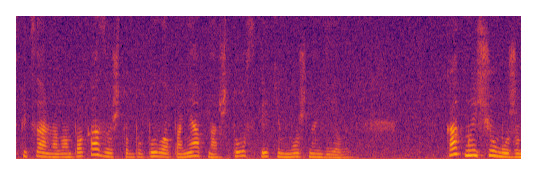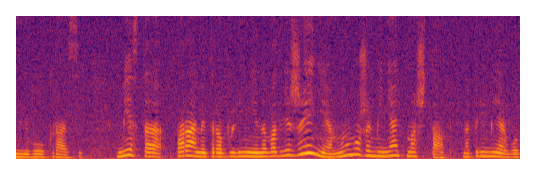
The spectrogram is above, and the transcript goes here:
специально вам показываю, чтобы было понятно, что с этим можно делать. Как мы еще можем его украсить? Вместо параметров линейного движения мы можем менять масштаб. Например, вот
